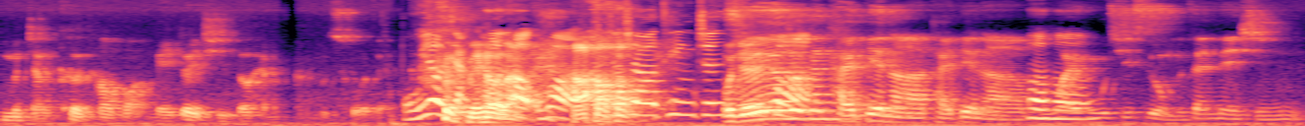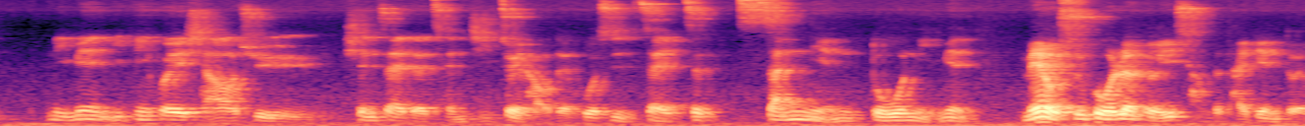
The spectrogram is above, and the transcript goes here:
我们讲客套话，每一队其实都还蛮不错的。不要讲客套话，就是要听真我觉得。要说跟台电啊、台电啊，外屋其实我们在内心里面一定会想要去现在的成绩最好的，或是在这三年多里面没有输过任何一场的台电队。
